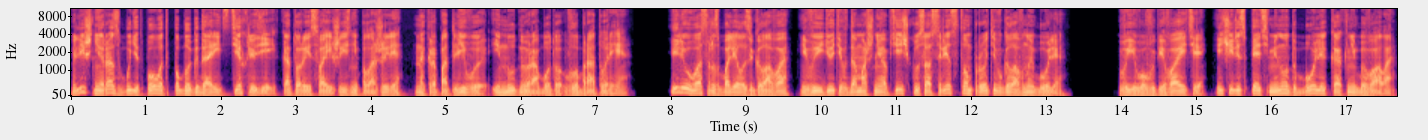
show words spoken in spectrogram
лишний раз будет повод поблагодарить тех людей, которые свои жизни положили на кропотливую и нудную работу в лаборатории. Или у вас разболелась голова, и вы идете в домашнюю аптечку со средством против головной боли. Вы его выпиваете, и через пять минут боли как не бывало.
